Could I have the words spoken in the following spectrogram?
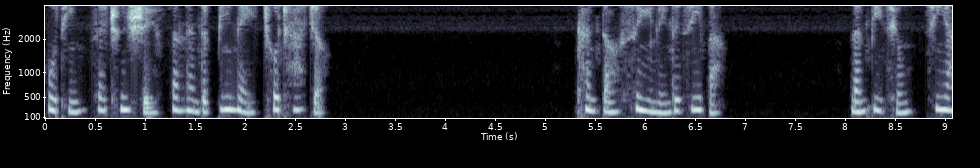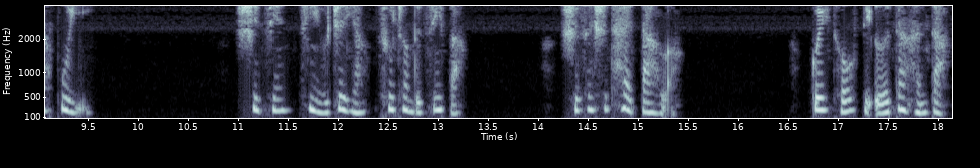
不停在春水泛滥的逼内抽插着。看到孙玉林的鸡巴，蓝碧琼惊讶不已。世间竟有这样粗壮的鸡巴，实在是太大了。龟头比鹅蛋还大。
